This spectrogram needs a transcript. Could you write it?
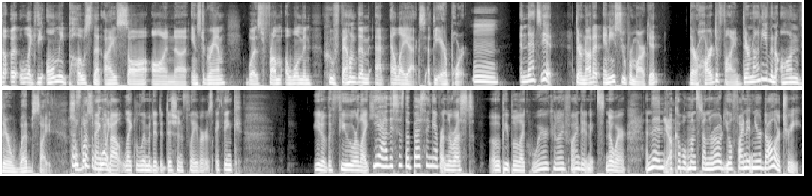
The, uh, like the only post that I saw on uh, Instagram was from a woman who found them at LAX at the airport. And that's it. They're not at any supermarket. They're hard to find. They're not even on their website. so what's the the, thing point? about like limited edition flavors. I think, you know, the few are like, yeah, this is the best thing ever, and the rest of the people are like, where can I find it? And it's nowhere. And then Yeah. a couple months down the road, you'll find it in your Dollar Tree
